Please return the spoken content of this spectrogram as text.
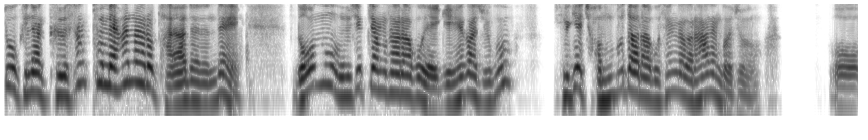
도 그냥 그 상품의 하나로 봐야 되는데 너무 음식 장사라고 얘기해 가지고 '그게 전부다.'라고 생각을 하는 거죠. 어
